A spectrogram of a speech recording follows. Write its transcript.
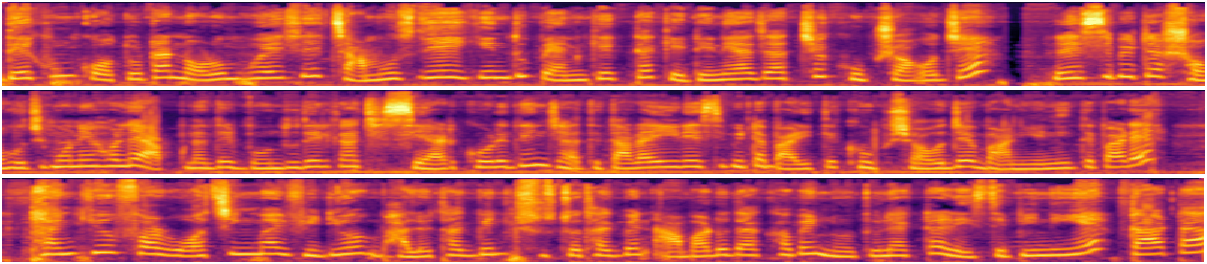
দেখুন কতটা নরম হয়েছে, চামচ দিয়েই কিন্তু প্যানকেকটা কেটে নেওয়া যাচ্ছে খুব সহজে। রেসিপিটা সহজ মনে হলে আপনাদের বন্ধুদের কাছে শেয়ার করে দিন, যাতে তারা এই রেসিপিটা বাড়িতে খুব সহজে বানিয়ে নিতে পারে। Thank you for watching my video ভালো থাকবেন, সুস্থ থাকবেন। আবারও দেখা হবে নতুন একটা রেসিপি নিয়ে। টাটা!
